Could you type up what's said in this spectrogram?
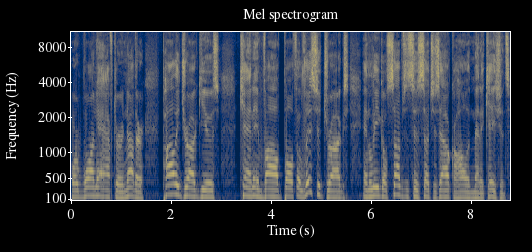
or one after another. Polydrug use can involve both illicit drugs and legal substances such as alcohol and medications.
